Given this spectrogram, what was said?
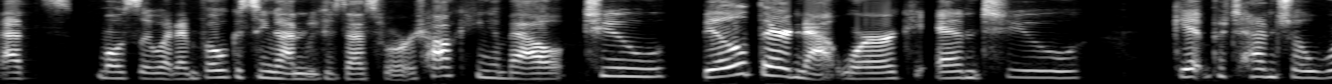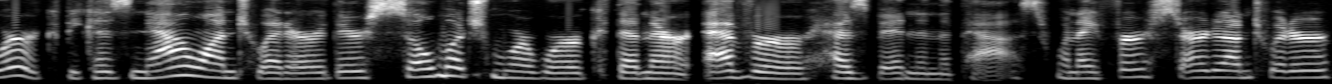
That's mostly what I'm focusing on because that's what we're talking about to build their network and to get potential work because now on Twitter, there's so much more work than there ever has been in the past. When I first started on Twitter,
